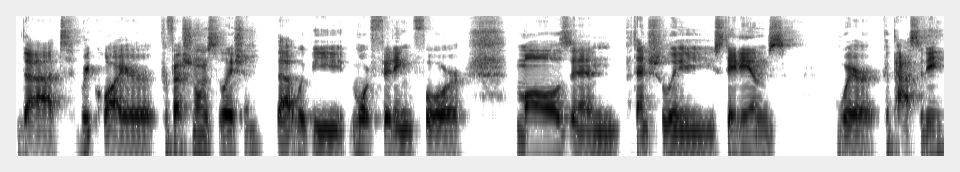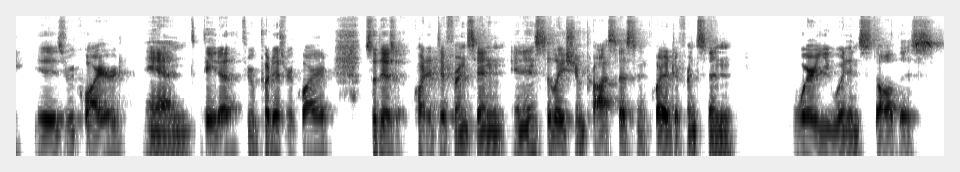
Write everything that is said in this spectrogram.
that require professional installation. That would be more fitting for malls and potentially stadiums where capacity is required and data throughput is required. So there's quite a difference in, in installation process and quite a difference in where you would install this.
